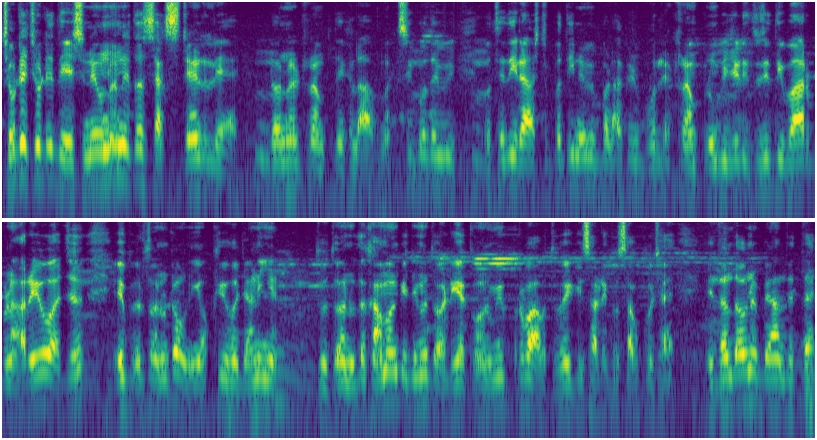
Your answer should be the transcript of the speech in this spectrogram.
ਛੋਟੇ ਛੋਟੇ ਦੇਸ਼ ਨੇ ਉਹਨਾਂ ਨੇ ਤਾਂ ਸਖਤ ਸਟੈਂਡ ਲਿਆ ਡੋਨਲਡ 트ੰਪ ਦੇ ਖਿਲਾਫ। ਮੈਕਸੀਕੋ ਦੇ ਵੀ ਉੱਥੇ ਦੀ ਰਾਸ਼ਟਰਪਤੀ ਨੇ ਵੀ ਬੜਾ ਕੁਝ ਬੋਲਿਆ 트ੰਪ ਨੂੰ ਵੀ ਜਿਹੜੀ ਤੁਸੀਂ ਦੀਵਾਰ ਬਣਾ ਰਹੇ ਹੋ ਅੱਜ ਇਹ ਫਿਰ ਤੁਹਾਨੂੰ ਢਾਉਣੀ ਔਖੀ ਹੋ ਜਾਣੀ ਹੈ। ਤੋ ਤੁਹਾਨੂੰ ਦਿਖਾਵਾਂਗੇ ਜਿਵੇਂ ਤੁਹਾਡੀ ਇਕਨੋਮੀ ਪ੍ਰਭਾਵਿਤ ਹੋਏਗੀ ਸਾਡੇ ਕੋਲ ਸਭ ਕੁਝ ਹੈ। ਇਦਾਂ ਦਾ ਉਹਨੇ ਬਿਆਨ ਦਿੱਤਾ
